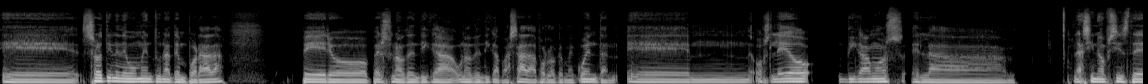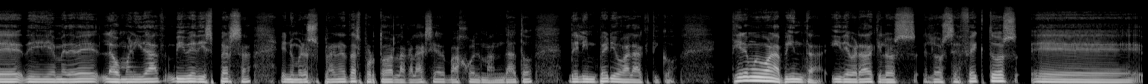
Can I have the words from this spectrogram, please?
Eh, solo tiene de momento una temporada pero, pero es una auténtica, una auténtica pasada por lo que me cuentan. Em, os leo, digamos, en la, la sinopsis de, IMDB, la humanidad vive dispersa en numerosos planetas por todas las galaxias bajo el mandato del Imperio Galáctico. tiene muy buena pinta y de verdad que los, los efectos eh,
